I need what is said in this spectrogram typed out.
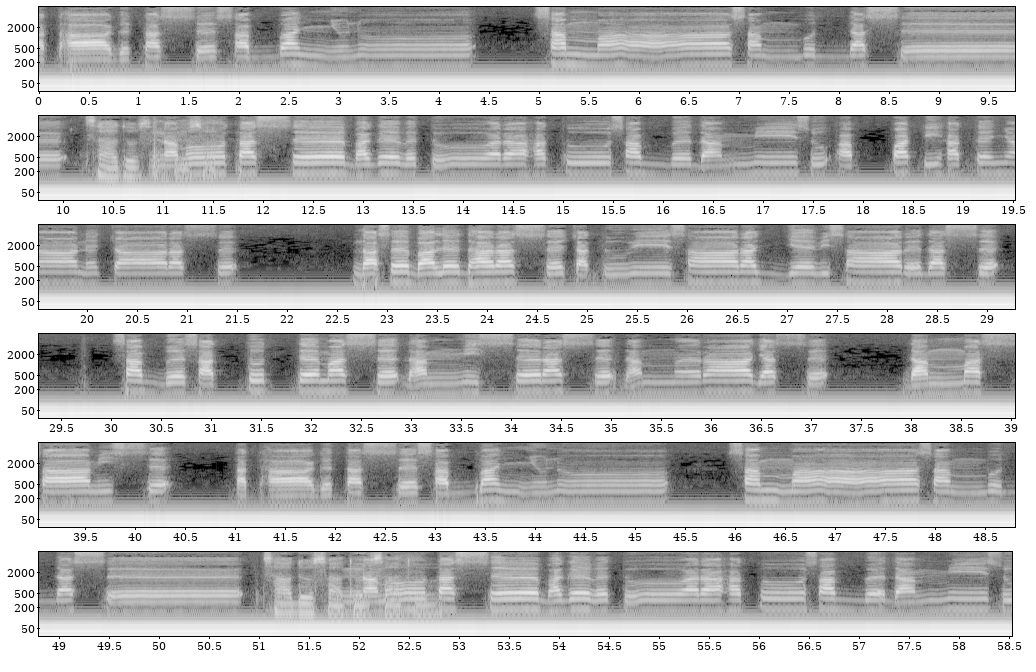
තථාගතස්ස සබ්බඤුනෝ සම්මා සම්බුද්දස්ස සාදු නමෝ තස්ස භගවතු අරහතු සබ්බ ධම්මේසු අප්පටිහත ඥානචාරස්ස දස බලධරස්ස චතු වේසාරජ්‍ය විසරදස්ස සබ්බ සත්තුත්තමස්ස ධම්මිස්ස රස්ස ධම්ම රාජස්ස ධම්මස්සාමිස්ස තථාගතස්ස සබ්බඤුනෝ සම්මා සම්බුද්දස්ස සාදු සාදු නමෝ තස්ස භගවතු අරහතු සබ්බ ධම්මේසු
